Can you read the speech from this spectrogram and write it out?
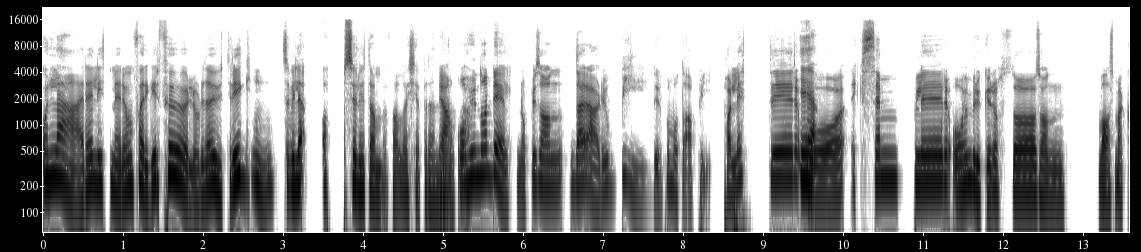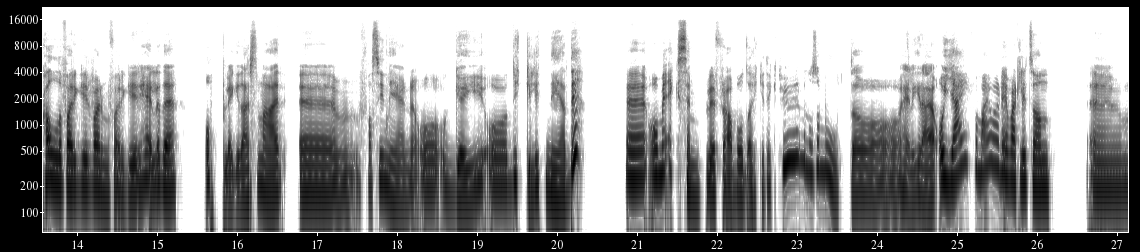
å lære litt mer om farger. Føler du deg utrygg, Mm. så vil jeg absolutt anbefale å kjøpe denne Ja, boka. og hun har delt den opp i sånn Der er det jo bilder på en måte av paletter Ja. og eksempler, og hun bruker også sånn hva som er kalde farger, varme farger, hele det opplegget der som er eh, fascinerende og, gøy å dykke litt ned i. Eh, og med eksempler fra både arkitektur, men også mote og hele greia. Og jeg, for meg har det vært litt sånn eh,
